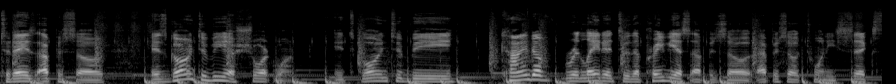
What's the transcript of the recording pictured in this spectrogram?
today's episode is going to be a short one. It's going to be kind of related to the previous episode, episode 26,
